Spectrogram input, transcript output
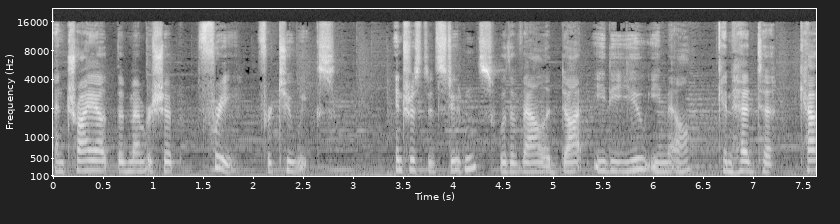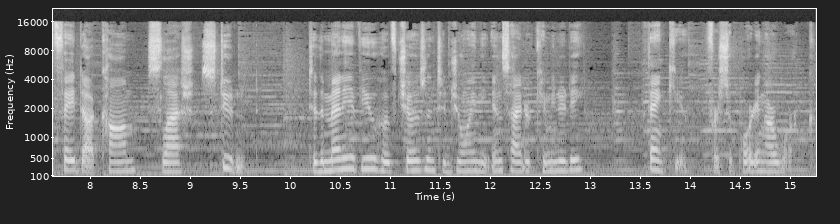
and try out the membership free for two weeks. Interested students with a valid .edu email can head to cafe.com slash student. To the many of you who have chosen to join the insider community, thank you for supporting our work.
